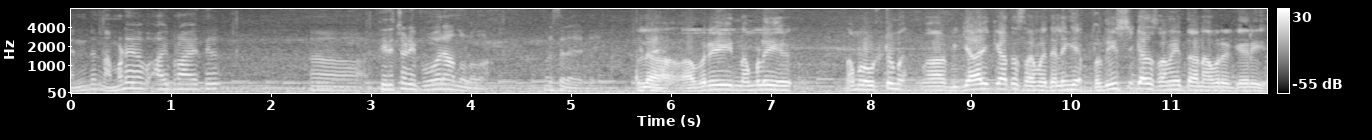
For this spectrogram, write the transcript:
എന്റെ നമ്മുടെ അഭിപ്രായത്തിൽ തിരിച്ചടി പോരാന്നുള്ളതാണ്. മനസ്സിലായില്ലേ? അല്ല അവർ നമ്മൾ നമ്മൾ ഒട്ടും വിചാരിക്കാത്ത സമയത്ത് അല്ലെങ്കിൽ പ്രതീക്ഷിക്കാത്ത സമയത്താണ് അവർ കയറി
